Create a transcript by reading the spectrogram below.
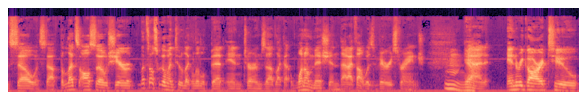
so and stuff, but let's also share. Let's also go into like a little bit in terms of like a one omission that I thought was very strange, Mm, yeah. and in regard to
